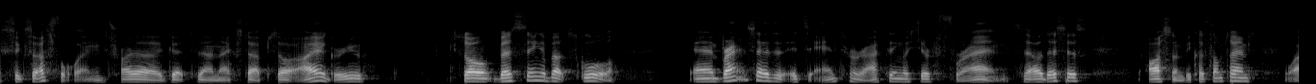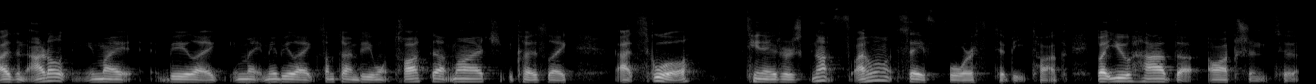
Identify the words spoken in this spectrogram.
successful and try to get to that next step. So i agree. So best thing about school and brent says it's interacting with your friends. So this is awesome because sometimes as an adult you might be like you might maybe like sometimes you won't talk that much because like at school teenagers not I won't say forced to be talk, but you have the option to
